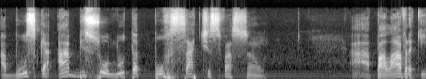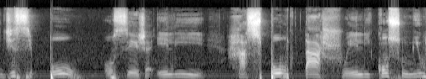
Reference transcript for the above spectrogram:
a busca absoluta por satisfação. A palavra que dissipou, ou seja, ele raspou o tacho, ele consumiu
